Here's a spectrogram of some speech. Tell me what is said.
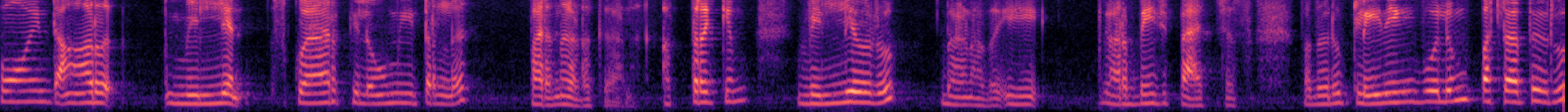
പോയിന്റ് ആറ് മില്യൺ സ്ക്വയർ കിലോമീറ്ററിൽ പരന്നു കിടക്കുകയാണ്. അത്രയ്ക്കും വലിയൊരു ഇതാണത് ഈ ഗാർബേജ് പാച്ചസ് അപ്പം അതൊരു ക്ലീനിങ് പോലും പറ്റാത്ത ഒരു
